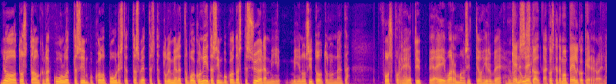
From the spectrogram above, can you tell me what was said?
Joo, tosta on kyllä kuullut, että simpukoilla puhdistettaisiin vettä. Sitten tuli mieleen, että voiko niitä simpukoita sitten syödä, mihin, mihin on sitoutunut näitä fosforia ja typpeä. Ei varmaan sitten ole hirveän hyvä Ken se. uskaltaa, koska tämä on pelkokerroin.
